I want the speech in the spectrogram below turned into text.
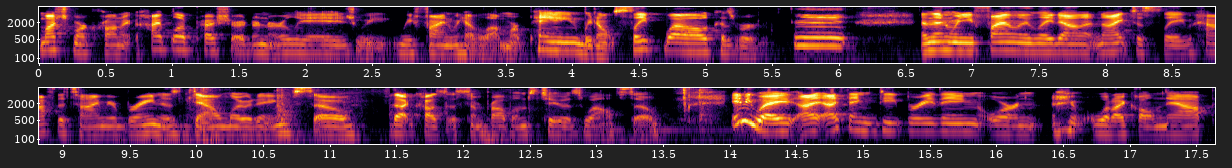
much more chronic high blood pressure at an early age. We we find we have a lot more pain. We don't sleep well because we're eh. and then when you finally lay down at night to sleep half the time your brain is downloading. So that causes some problems too as well. So anyway i, I think deep breathing or what i call nap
